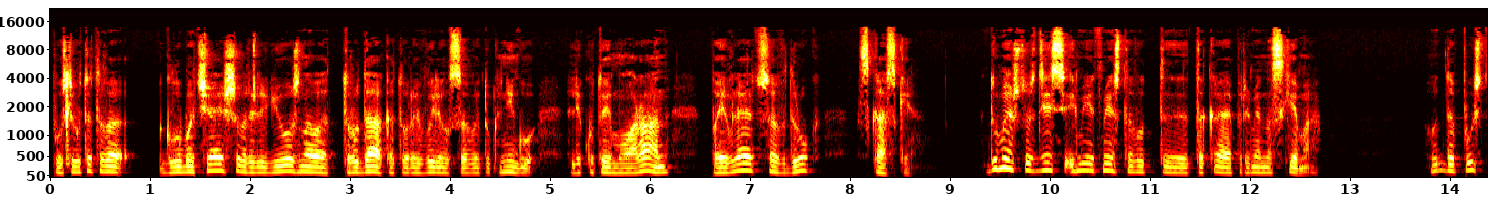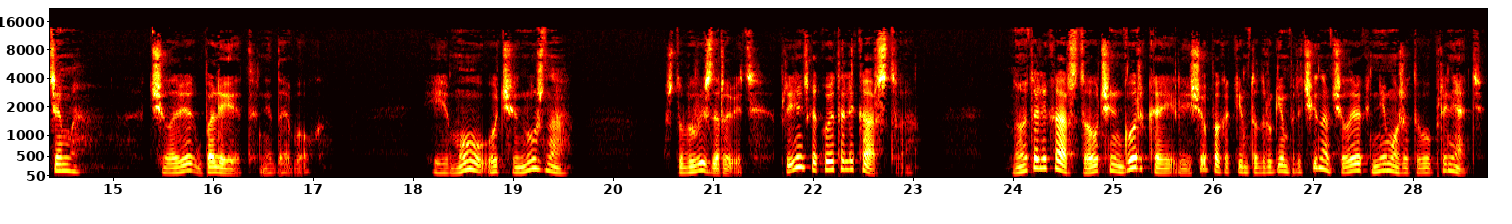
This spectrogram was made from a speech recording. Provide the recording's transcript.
После вот этого глубочайшего религиозного труда, который вылился в эту книгу Лекутей Муаран, появляются вдруг сказки. Думаю, что здесь имеет место вот э, такая примерно схема. Вот, допустим, человек болеет, не дай бог. Ему очень нужно, чтобы выздороветь, принять какое-то лекарство – но это лекарство очень горькое или еще по каким-то другим причинам человек не может его принять.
